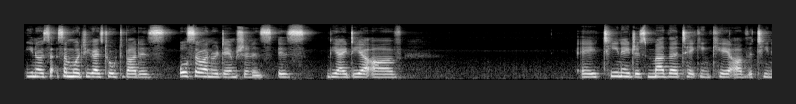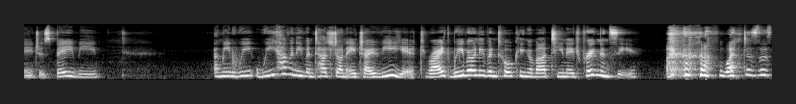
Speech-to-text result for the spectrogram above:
you know, some of what you guys talked about is also on redemption is is the idea of a teenager's mother taking care of the teenager's baby. I mean, we we haven't even touched on HIV yet, right? We've only been talking about teenage pregnancy. what does this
